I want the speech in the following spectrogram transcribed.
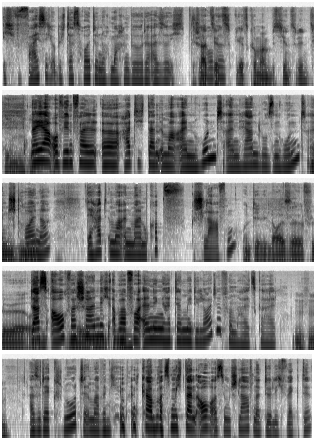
ich weiß nicht, ob ich das heute noch machen würde. Also ich Schatz, glaube, jetzt, jetzt kommen wir ein bisschen zu den Themen. hier. naja, auf jeden Fall äh, hatte ich dann immer einen Hund, einen herrenlosen Hund, einen Streuner. Der hat immer an meinem Kopf geschlafen. Und dir die Läuse, Flöhe. und Das auch Milben. wahrscheinlich, aber vor allen Dingen hat er mir die Leute vom Hals gehalten. Also der knurrte immer, wenn jemand kam, was mich dann auch aus dem Schlaf natürlich weckte.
